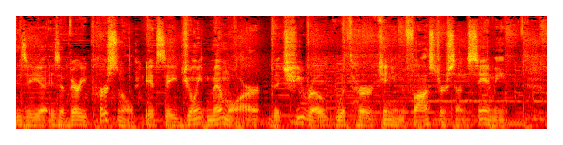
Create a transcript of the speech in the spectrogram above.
is a uh, is a very personal. It's a joint memoir that she wrote with her Kenyan foster son Sammy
